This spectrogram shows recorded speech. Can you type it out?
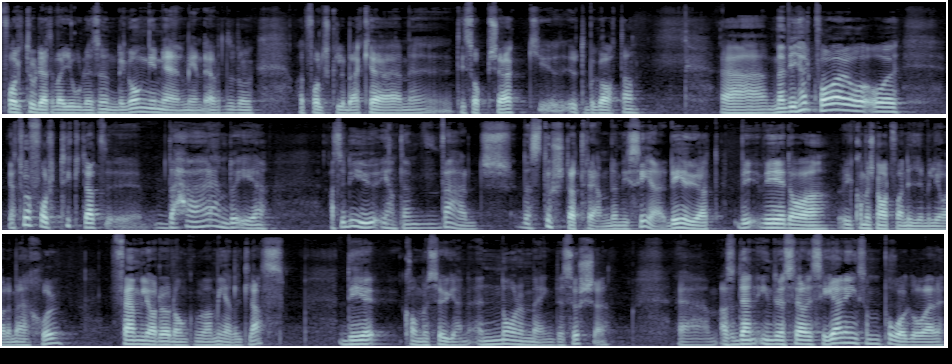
folk trodde att det var jordens undergång i mer eller mindre. Att folk skulle börja köa med, till soppkök ute på gatan. Eh, men vi höll kvar och, och, jag tror folk tyckte att eh, det här ändå är Alltså det är ju egentligen världs, den största trenden vi ser. Det är ju att vi, vi, är idag, vi kommer snart vara 9 miljarder människor. 5 miljarder av dem kommer vara medelklass. Det kommer suga en enorm mängd resurser. Eh, alltså den industrialisering som pågår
